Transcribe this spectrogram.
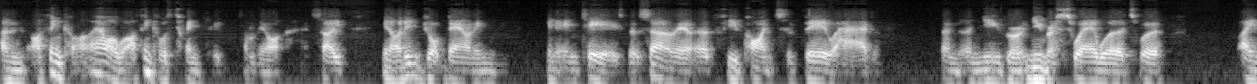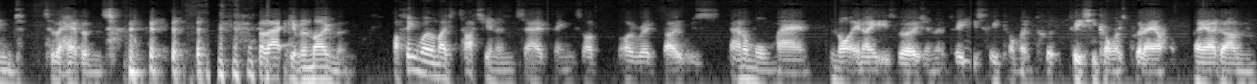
And I think how I think I was 20, something like that. So you know, I didn't drop down in in, in tears, but certainly a, a, few pints of beer were had, and, and numerous swear words were aimed to the heavens for that given moment. I think one of the most touching and sad things I, I read though was Animal Man, the 1980s version that DC Comics put, DC Comics put out. They had um,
